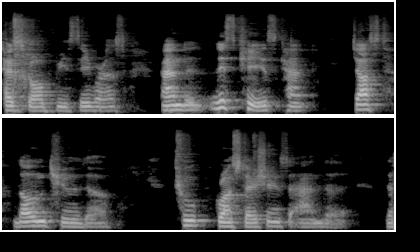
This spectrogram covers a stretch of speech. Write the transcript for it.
telescope receivers. And this keys can just loan to the two ground stations and uh, the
